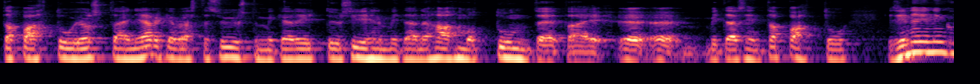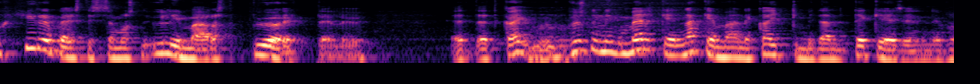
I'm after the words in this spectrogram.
tapahtuu jostain järkevästä syystä, mikä liittyy siihen, mitä ne hahmot tuntee tai ö, ö, mitä siinä tapahtuu. Ja siinä ei niinku hirveästi semmoista ylimääräistä pyörittelyä. Et, et kaik, mm. Pystyn niinku melkein näkemään ne kaikki, mitä ne tekee siinä niinku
